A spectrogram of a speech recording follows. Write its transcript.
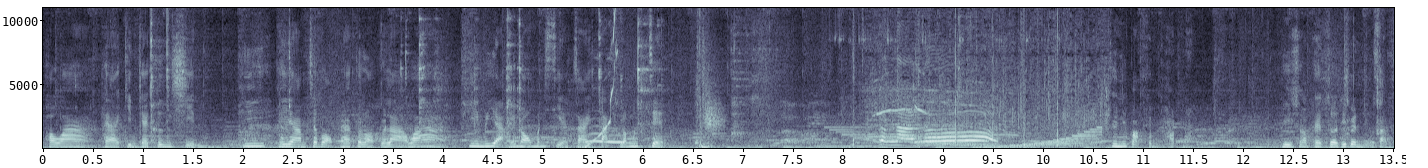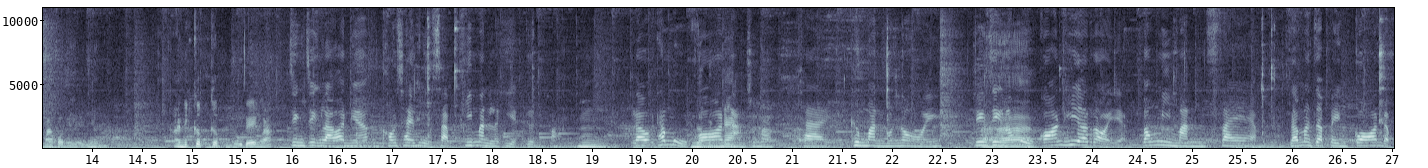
เพราะว่าแพรกินแค่ครึ่งชิ้น พี่พยายามจะบอกแพรตลอดเวลาว่า พี่ไม่อยากให้น้องมันเสียใจตัดแล้วมันเจ็บชนะเลิ ศที่นี่ปรับเข็มขัดนะพี่ชอบเทคเจอร์ที่เป็นหมูสับมากกว่านี้นิดนึง อันนี้เกือบเกือบๆหมูเด้งละจริง ๆ แล้วอันเนี้ยเขาใช้หมูสับที่มันละเอียดเกินไปอืม แล้วถ้าหมูเนื้อก้อมันนแน่อะนใช่ไหมใช่ คือมันเขาน้อย จริง ๆ แล้วอ่า หมูก้อนที่อร่อยอะต้องมีมันแทรกแล้วมันจะเป็นก้อนแบบ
